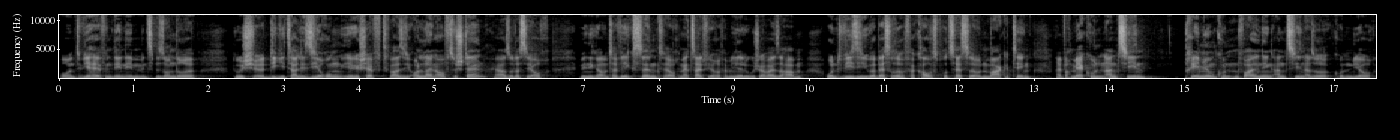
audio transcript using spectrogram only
Und wir helfen denen eben insbesondere durch äh, Digitalisierung ihr Geschäft quasi online aufzustellen, ja, sodass sie auch weniger unterwegs sind, auch mehr Zeit für ihre Familie logischerweise haben und wie sie über bessere Verkaufsprozesse und Marketing einfach mehr Kunden anziehen, Premium-Kunden vor allen Dingen anziehen, also Kunden, die auch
